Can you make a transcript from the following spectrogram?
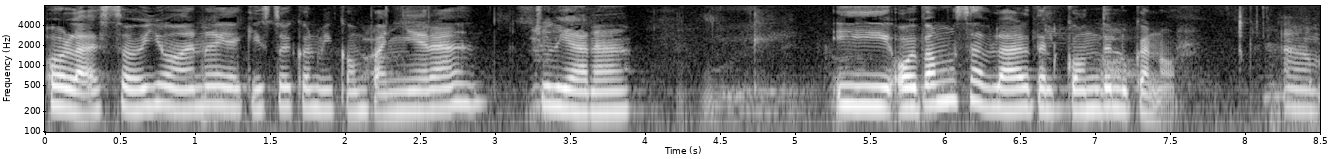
Hola, soy Joana y aquí estoy con mi compañera Juliana. y hoy vamos a hablar del conde Lucanor. Um,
